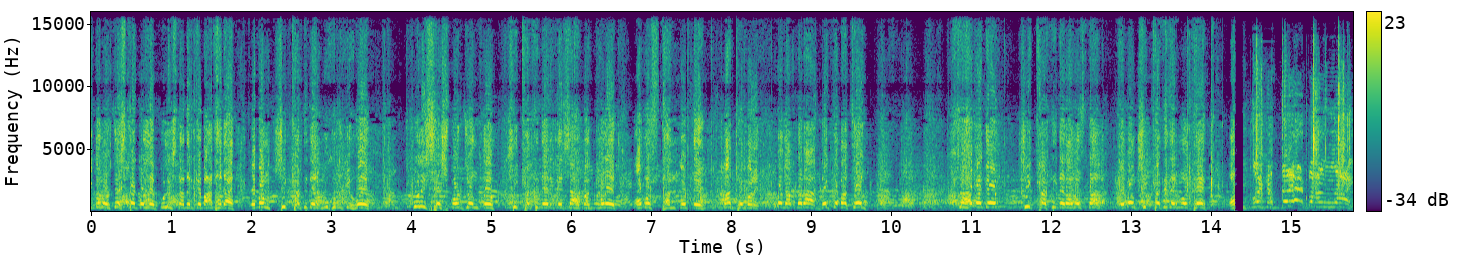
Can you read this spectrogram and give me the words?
এগোনোর চেষ্টা করলে পুলিশ তাদেরকে বাধা দেয় এবং শিক্ষার্থীদের মুখোমুখি হয়ে পুলিশ শেষ পর্যন্ত শিক্ষার্থীদেরকে শাহবাগ মোড়ে অবস্থান করতে বাধ্য করে। এবং আপনারা দেখতে পাচ্ছেন শাহবাগের শিক্ষার্থীদের অবস্থা এবং শিক্ষার্থীদের মধ্যে বাংলায়।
